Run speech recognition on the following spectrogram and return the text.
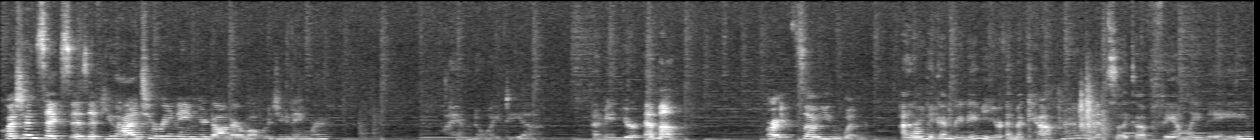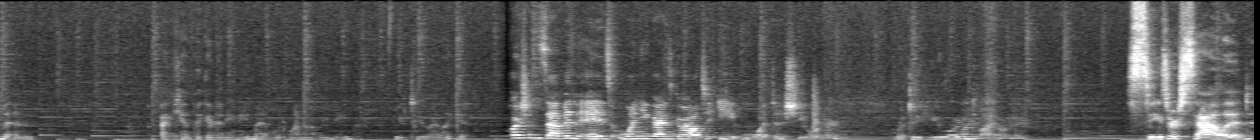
Question six is if you had to rename your daughter, what would you name her? I have no idea. I mean, you're Emma. Right, so you wouldn't. I don't rename. think I'd rename you. You're Emma Catherine and it's like a family name and I can't think of any name I would want to rename you to. I like it. Question seven is when you guys go out to eat, what does she order? What do you order? What do I order? Caesar salad,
